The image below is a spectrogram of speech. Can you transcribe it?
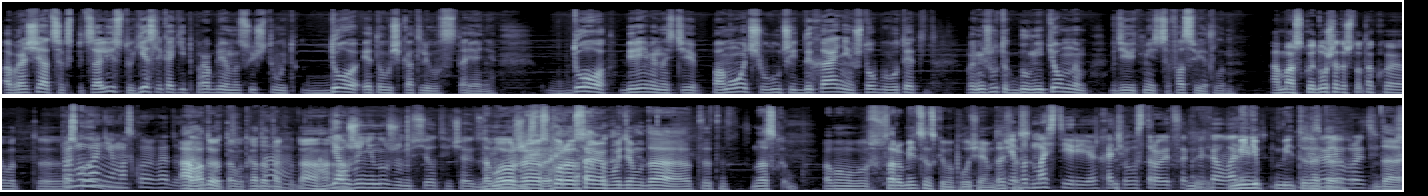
обращаться к специалисту, если какие-то проблемы существуют до этого щекотливого состояния, до беременности помочь, улучшить дыхание, чтобы вот этот промежуток был не темным в 9 месяцев, а светлым. А морской душ это что такое? Вот, э, Промывание морской водой. А, да, водой, вот. так вот, когда Да. так вот. да, ага, Я а. уже не нужен, все отвечают за Да меня. мы уже Что- скоро сами будем, да. Нас, по-моему, второй медицинской мы получаем, да, Я сейчас? подмастерье хочу устроиться, к Михаилу Мини, да, да.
